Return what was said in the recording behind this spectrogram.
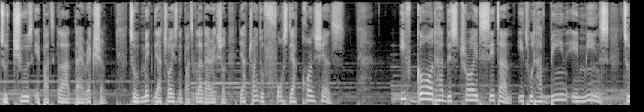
to choose a particular direction, to make their choice in a particular direction. They are trying to force their conscience. If God had destroyed Satan, it would have been a means to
